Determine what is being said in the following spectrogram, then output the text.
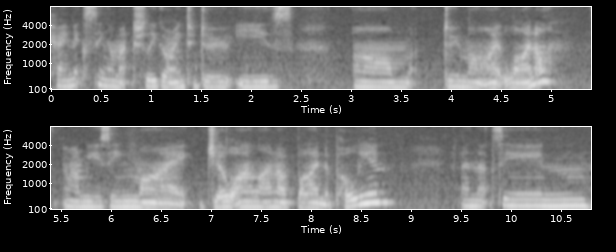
Okay, next thing I'm actually going to do is um, do my liner. And I'm using my gel eyeliner by Napoleon and that's in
